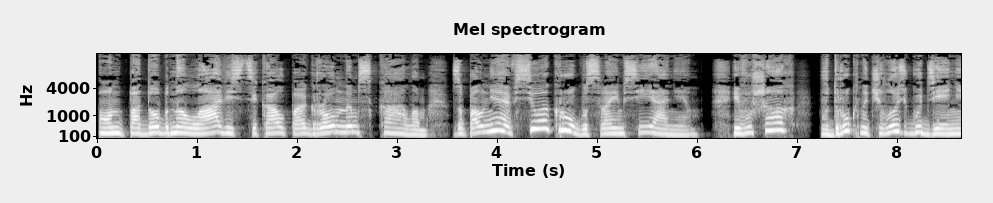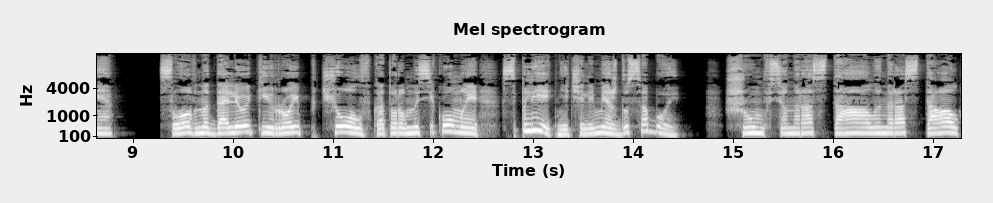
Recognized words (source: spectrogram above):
Он, подобно лаве, стекал по огромным скалам, заполняя всю округу своим сиянием. И в ушах вдруг началось гудение, словно далекий рой пчел, в котором насекомые сплетничали между собой. Шум все нарастал и нарастал,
